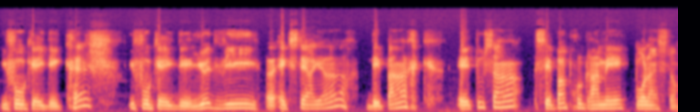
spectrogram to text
Il faut qu'il y ait des crèches. Il faut qu'il y ait des lieux de vie euh, extérieurs, des parcs. Et tout ça, c'est pas programmé pour l'instant.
